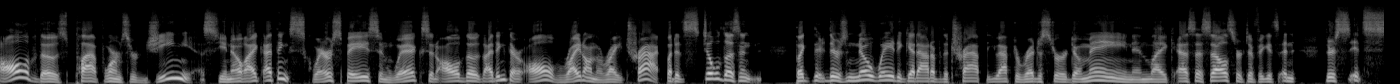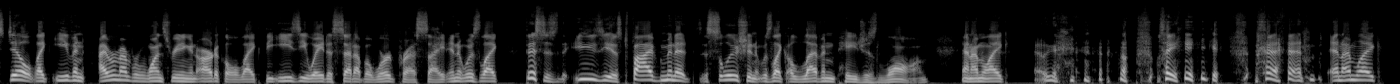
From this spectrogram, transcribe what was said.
All of those platforms are genius. You know, I, I think Squarespace and Wix and all of those, I think they're all right on the right track, but it still doesn't like there, there's no way to get out of the trap that you have to register a domain and like SSL certificates. And there's it's still like even I remember once reading an article like the easy way to set up a WordPress site, and it was like this is the easiest five minute solution. It was like 11 pages long, and I'm like like, and, and I'm like,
